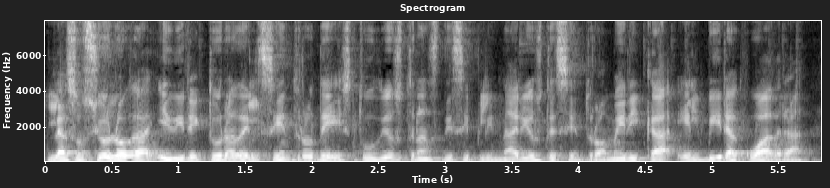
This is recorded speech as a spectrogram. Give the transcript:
La socióloga y directora del Centro de Estudios Transdisciplinarios de Centroamérica, Elvira Cuadra,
